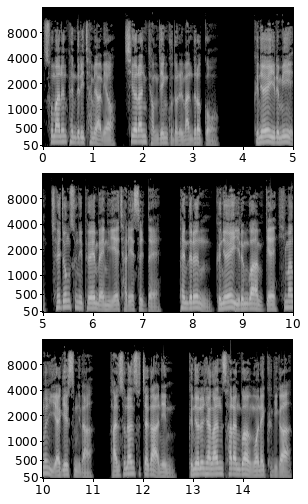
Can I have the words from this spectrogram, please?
수많은 팬들이 참여하며 치열한 경쟁 구도를 만들었고 그녀의 이름이 최종 순위표의 맨 위에 자리했을 때 팬들은 그녀의 이름과 함께 희망을 이야기했습니다. 단순한 숫자가 아닌 그녀를 향한 사랑과 응원의 크기가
